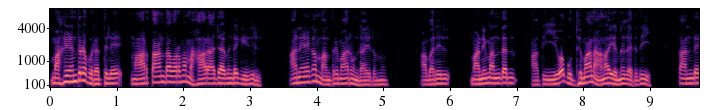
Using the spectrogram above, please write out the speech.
മഹേന്ദ്രപുരത്തിലെ മാർത്താണ്ഡവർമ്മ മഹാരാജാവിന്റെ കീഴിൽ അനേകം മന്ത്രിമാരുണ്ടായിരുന്നു. അവരിൽ മണിമന്ദൻ അതീവ ബുദ്ധിമാനാണ് എന്ന് കരുതി തന്റെ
